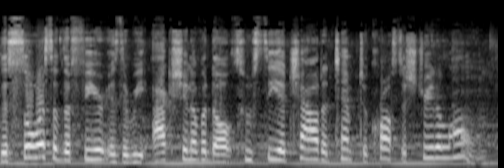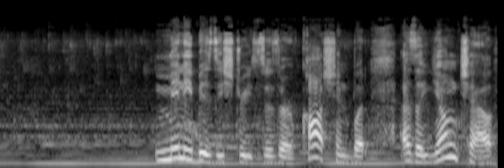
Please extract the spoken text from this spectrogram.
The source of the fear is the reaction of adults who see a child attempt to cross the street alone. Many busy streets deserve caution, but as a young child,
